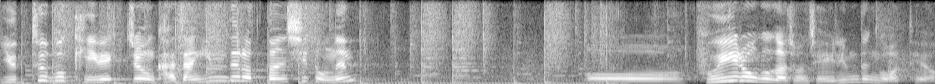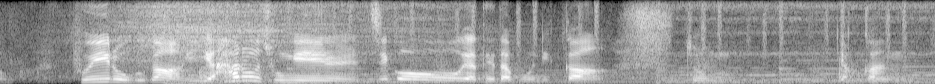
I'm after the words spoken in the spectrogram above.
유튜브 기획 중 가장 힘들었던 시도는? 어, 브이로그가 전 제일 힘든 것 같아요. 브이로그가 이게 하루 종일 찍어야 되다 보니까 좀 약간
